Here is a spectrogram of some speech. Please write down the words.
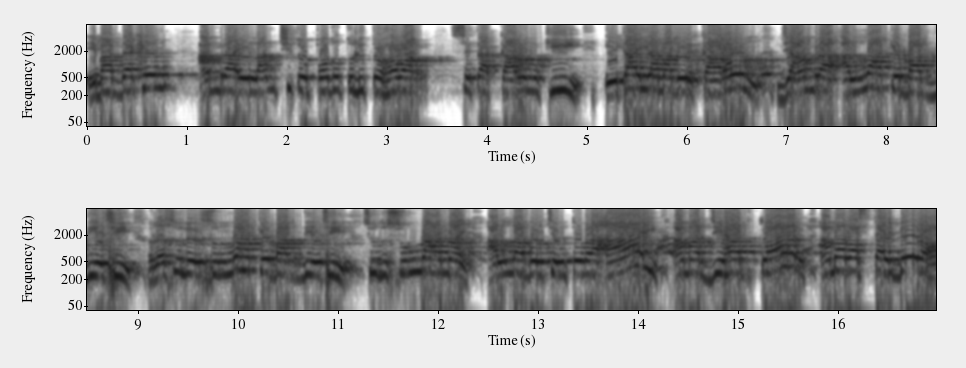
এবার দেখেন, আমরা এই লাঞ্ছিত, পদতলিত হওয়ার সেটা কারণ কি? এটাই আমাদের কারণ যে আমরা আল্লাহকে বাদ দিয়েছি, রসুলের সুন্নাহকে বাদ দিয়েছি। শুধু সুন্নাহ নয়, আল্লাহ বলছেন, তোমরা আয়, আমার জিহাদ কর, আমার রাস্তায় বের হ।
